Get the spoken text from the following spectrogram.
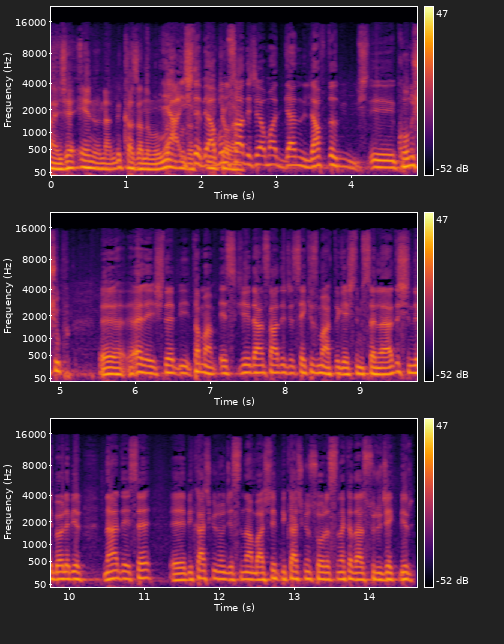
bence en önemli kazanımımız Ya budur. işte ya İlk bunu olarak. sadece ama yani lafta e, konuşup e, hele işte bir tamam eskiden sadece 8 Mart'ta geçtiğimiz senelerde şimdi böyle bir neredeyse e, birkaç gün öncesinden başlayıp birkaç gün sonrasına kadar sürecek bir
